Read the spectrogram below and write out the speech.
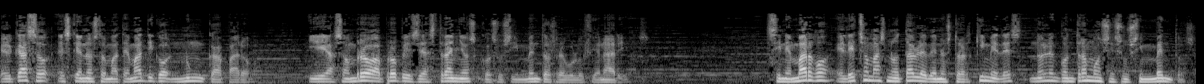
El caso es que nuestro matemático nunca paró y asombró a propios y extraños con sus inventos revolucionarios. Sin embargo, el hecho más notable de nuestro Arquímedes no lo encontramos en sus inventos,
